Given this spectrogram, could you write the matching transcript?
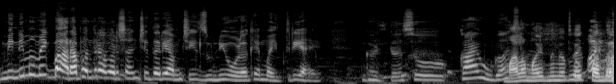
मिनिमम एक बारा पंधरा वर्षांची तरी आमची जुनी ओळख आहे मैत्री आहे. घट्ट. सो काय उगा मला माहीत नाही त्यातलं एक पंधरा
